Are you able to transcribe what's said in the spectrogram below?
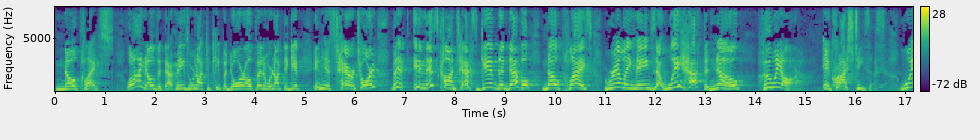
no place. Well, I know that that means we're not to keep a door open and we're not to get in his territory. But in this context, give the devil no place really means that we have to know who we are in Christ Jesus. We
